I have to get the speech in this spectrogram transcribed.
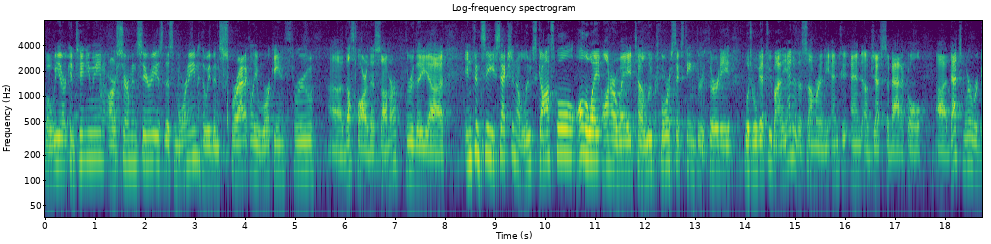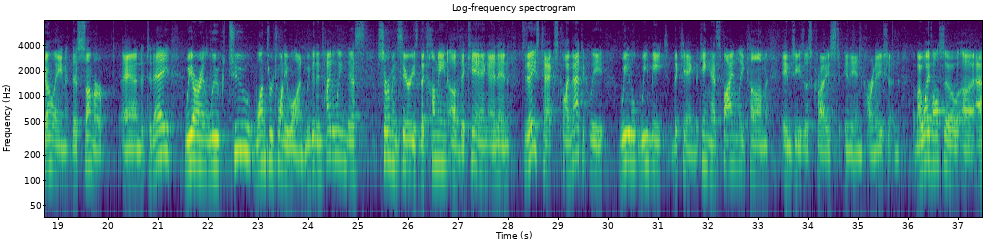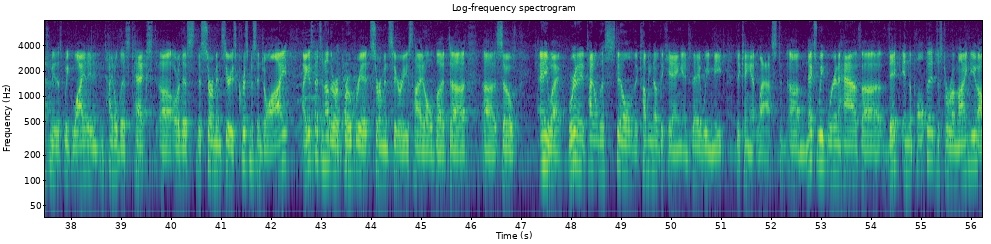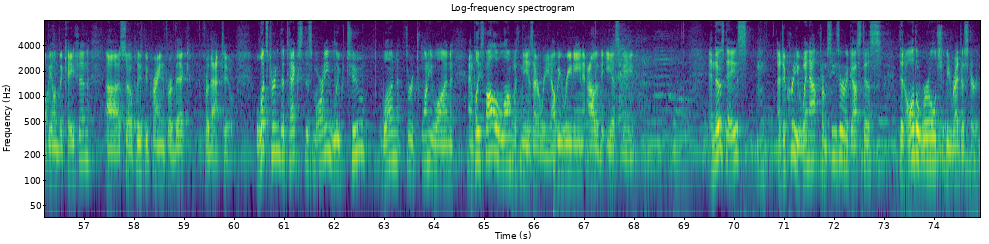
Well, we are continuing our sermon series this morning that we've been sporadically working through uh, thus far this summer through the uh, infancy section of Luke's Gospel, all the way on our way to Luke 4 16 through 30, which we'll get to by the end of the summer and the end, end of Jeff's sabbatical. Uh, that's where we're going this summer. And today we are in Luke 2 1 through 21. We've been entitling this sermon series, The Coming of the King. And in today's text, climatically, we, we meet the King. The King has finally come in Jesus Christ in the incarnation. My wife also uh, asked me this week why I didn't entitle this text uh, or this, this sermon series Christmas in July. I guess that's another appropriate sermon series title, but uh, uh so Anyway, we're going to title this still The Coming of the King, and today we meet the King at last. Um, next week, we're going to have uh, Vic in the pulpit, just to remind you, I'll be on vacation, uh, so please be praying for Vic for that too. Well, let's turn to the text this morning, Luke 2. 1 through 21, and please follow along with me as I read. I'll be reading out of the ESV. In those days, a decree went out from Caesar Augustus that all the world should be registered.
